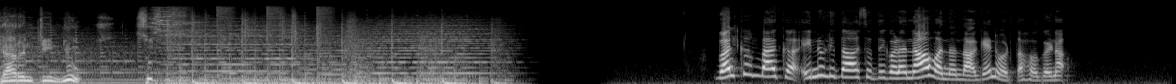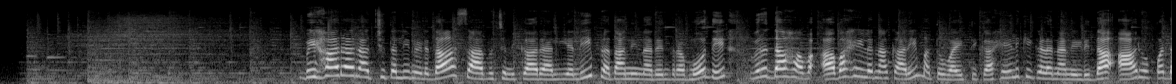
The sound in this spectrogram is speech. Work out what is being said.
guarantee news ಸುದ್ದಿ ವೆಲ್ಕಮ್ ಬ್ಯಾಕ್ ಇನ್ನುಳಿದ ಸುದ್ದಿಗಳನ್ನ ಒಂದೊಂದಾಗೆ ನೋಡ್ತಾ ಹೋಗೋಣ. ಬಿಹಾರ ರಾಜ್ಯದಲ್ಲಿ ನಡೆದ ಸಾರ್ವಜನಿಕ ರ್ಯಾಲಿಯಲ್ಲಿ ಪ್ರಧಾನಿ ನರೇಂದ್ರ ಮೋದಿ ವಿರುದ್ಧ ಅವ- ಅವಹೇಳನಕಾರಿ ಮತ್ತು ವೈಯಕ್ತಿಕ ಹೇಳಿಕೆಗಳನ್ನು ನೀಡಿದ ಆರೋಪದ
